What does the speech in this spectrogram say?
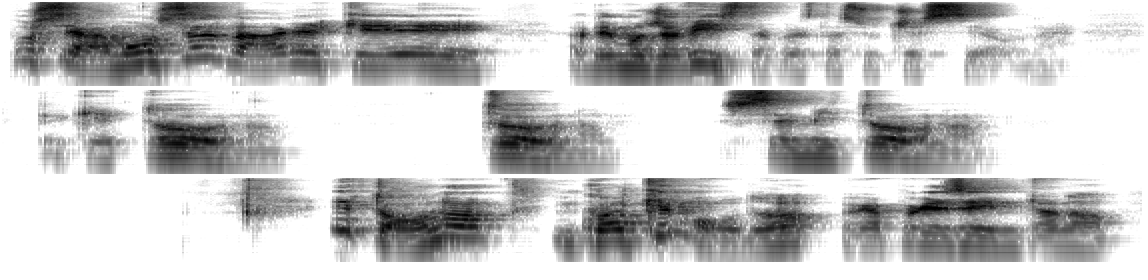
possiamo osservare che abbiamo già visto questa successione perché tono, tono, semitono e tono in qualche modo rappresentano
